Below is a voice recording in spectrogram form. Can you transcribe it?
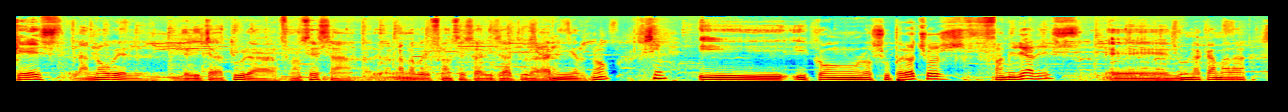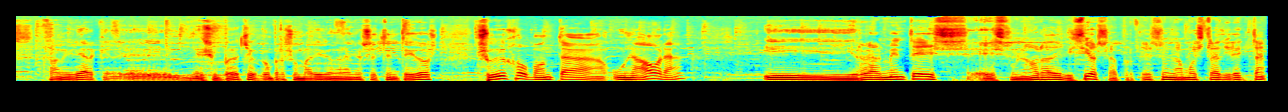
que es la Nobel de literatura francesa, la Nobel francesa de literatura, la Niers, ¿no? Sí. Y, y con los Super 8 familiares, eh, de una cámara familiar que, eh, de Super 8 que compra su marido en el año 72, su hijo monta una hora y realmente es, es una hora deliciosa porque es una muestra directa.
